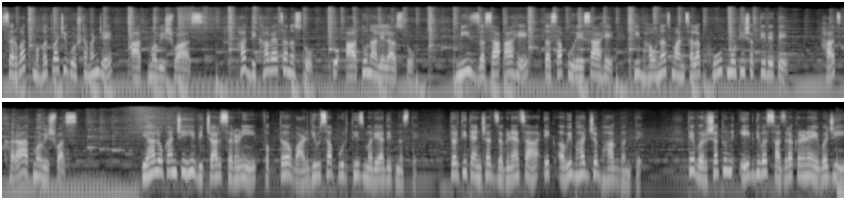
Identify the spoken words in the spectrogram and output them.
सर्वात महत्वाची गोष्ट म्हणजे आत्मविश्वास. हा दिखाव्याचा नसतो तो आतून आलेला असतो. मी जसा आहे तसा पुरेसा आहे ही भावनाच माणसाला खूप मोठी शक्ती देते. हाच खरा आत्मविश्वास. ह्या लोकांची ही विचारसरणी फक्त वाढदिवसापुरतीच मर्यादित नसते तर ती त्यांच्या जगण्याचा एक अविभाज्य भाग बनते. ते वर्षातून एक दिवस साजरा करण्याऐवजी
